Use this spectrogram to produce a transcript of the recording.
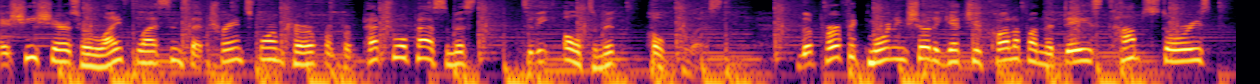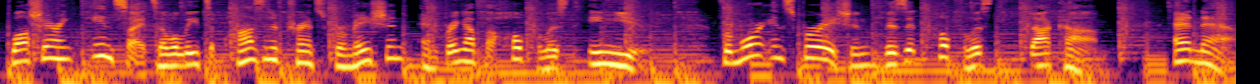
as she shares her life lessons that transformed her from perpetual pessimist to the ultimate hopefulist. The perfect morning show to get you caught up on the day's top stories while sharing insights that will lead to positive transformation and bring out the hopefulist in you. For more inspiration, visit hopefulist.com. And now,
